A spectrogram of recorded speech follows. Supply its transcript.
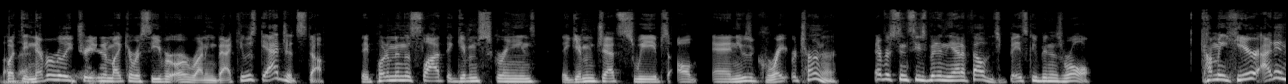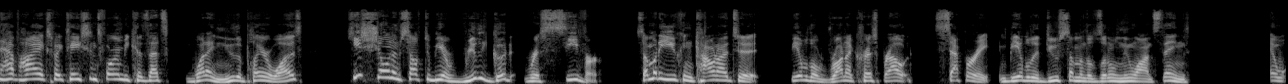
but they never really treated him like a receiver or a running back. He was gadget stuff. They put him in the slot, they give him screens, they give him jet sweeps, all and he was a great returner. Ever since he's been in the NFL, it's basically been his role. Coming here, I didn't have high expectations for him because that's what I knew the player was. He's shown himself to be a really good receiver. Somebody you can count on to be able to run a crisp route, separate, and be able to do some of those little nuanced things. And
